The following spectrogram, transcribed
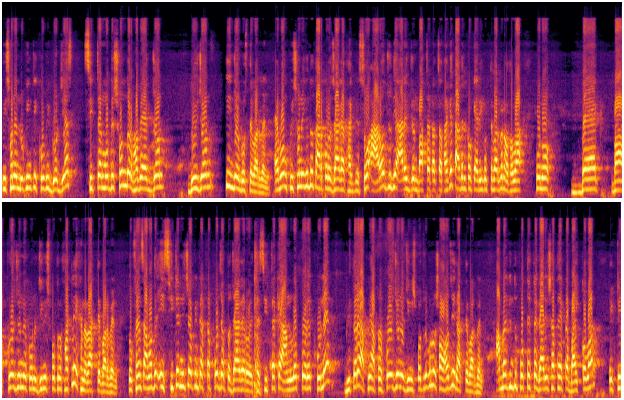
পিছনের লুকিংটি খুবই গর্জিয়াস সিটটার মধ্যে সুন্দরভাবে একজন, দুইজন, তিনজন বসতে পারবেন। এবং পিছনে কিন্তু তারপরও জায়গা থাকবে। সো আরও যদি আরেকজন বাচ্চা টাচ্চা থাকে, তাদেরকেও ক্যারি করতে পারবেন অথবা কোনো ব্যাগ বা প্রয়োজনীয় কোনো জিনিসপত্র থাকলে এখানে রাখতে পারবেন। তো ফ্রেন্ডস আমাদের এই সিটের নিচেও কিন্তু একটা পর্যাপ্ত জায়গা রয়েছে। সিটটাকে আনলক করে খুলে ভিতরে আপনি আপনার প্রয়োজনীয় জিনিসপত্রগুলো সহজেই রাখতে পারবেন। আমরা কিন্তু প্রত্যেকটা গাড়ির সাথে একটা বাইক কভার একটি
